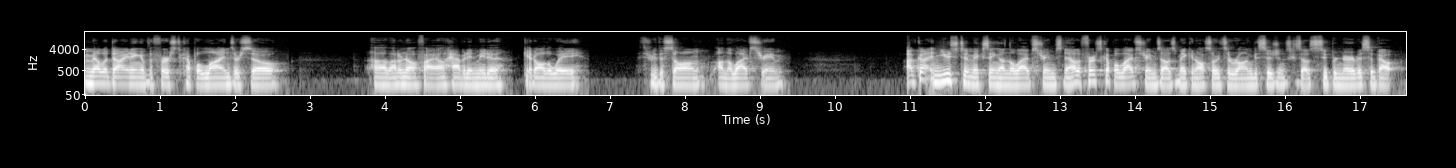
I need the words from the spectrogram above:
melodyning of the first couple lines or so. Um, I don't know if I'll have it in me to get all the way through the song on the live stream. I've gotten used to mixing on the live streams now. The first couple live streams, I was making all sorts of wrong decisions because I was super nervous about.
